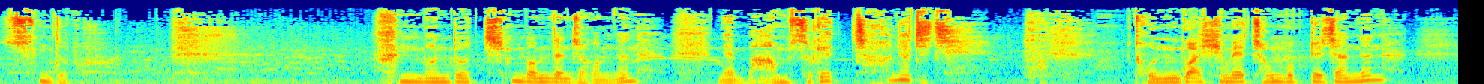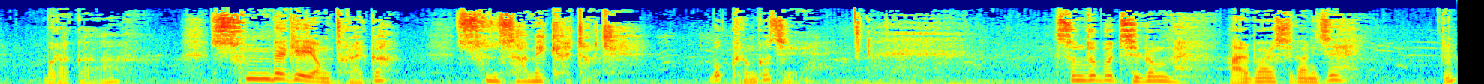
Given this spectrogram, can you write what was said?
순두부. 한 번도 침범된 적 없는 내 마음속의 처녀지지. 돈과 힘에 정복되지 않는 뭐랄까 순백의 영토랄까 순수함의 결정체. 뭐 그런 거지. 순두부 지금 알바할 시간이지? 응?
